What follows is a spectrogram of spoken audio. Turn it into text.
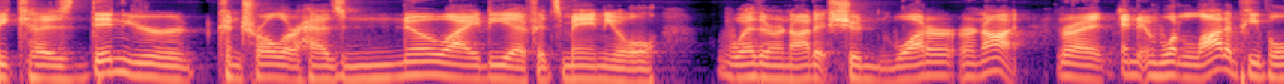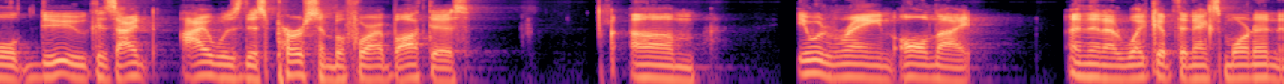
because then your controller has no idea if it's manual whether or not it should water or not. Right. And, and what a lot of people do, because I I was this person before I bought this, um, it would rain all night, and then I'd wake up the next morning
